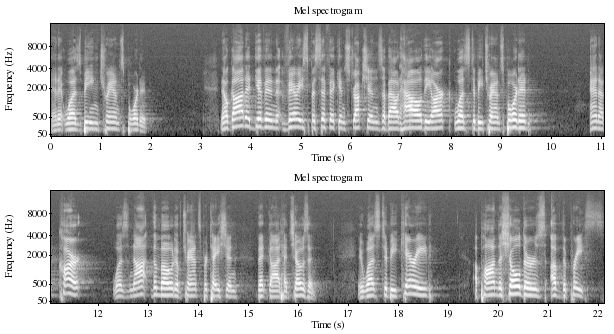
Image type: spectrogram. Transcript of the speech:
and it was being transported. Now, God had given very specific instructions about how the ark was to be transported, and a cart was not the mode of transportation that God had chosen. It was to be carried upon the shoulders of the priests.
